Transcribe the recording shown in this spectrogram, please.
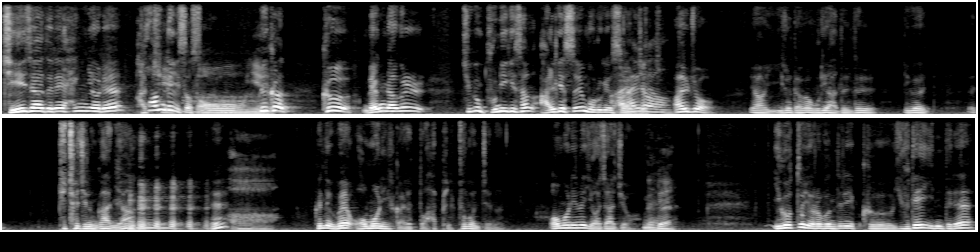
제자들의 행렬에. 포함되어 있었어요. 오, 예. 그러니까 그 맥락을 지금 분위기상 알겠어요? 모르겠어요? 알죠. 알죠. 야, 이러다가 우리 아들들 이거 뒤처지는 거 아니야? 예? 근데 왜 어머니일까요? 또 하필 두 번째는. 어머니는 여자죠. 네. 이것도 여러분들이 그 유대인들의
